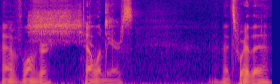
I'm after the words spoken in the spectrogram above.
have longer telomeres. That's where the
